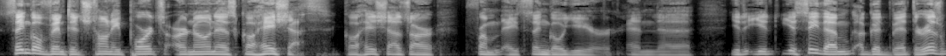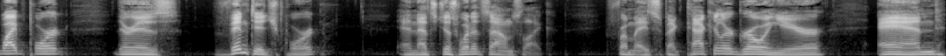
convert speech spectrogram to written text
Single vintage Tawny ports are known as Colheitas. Colheitas are from a single year, and uh, you, you you see them a good bit. There is white port, there is vintage port, and that's just what it sounds like. From a spectacular growing year and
